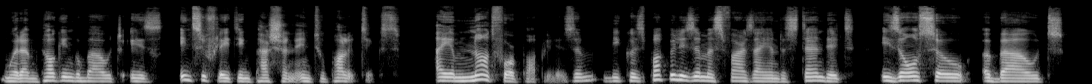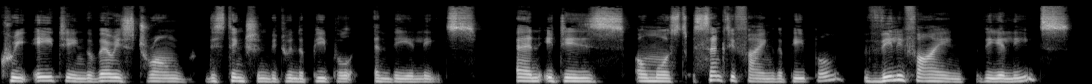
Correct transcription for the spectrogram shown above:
What I'm talking about is insufflating passion into politics. I am not for populism because populism, as far as I understand it, is also about creating a very strong distinction between the people and the elites. and it is almost sanctifying the people, vilifying the elites.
